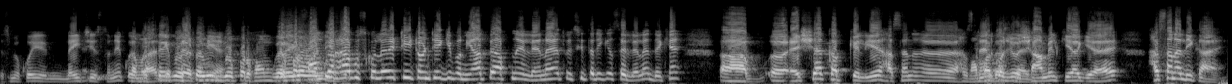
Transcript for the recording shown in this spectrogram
इसमें कोई नई चीज़ तो नहीं कोई बाहर के नहीं है। जो परफॉर्म करेगा परफॉर्म कर रहा है उसको ले टी ट्वेंटी की बुनियाद पे आपने लेना है तो इसी तरीके से लेना लें। देखें एशिया कप के लिए हसन हसन को जो शामिल किया गया है हसन अली कहाँ है?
